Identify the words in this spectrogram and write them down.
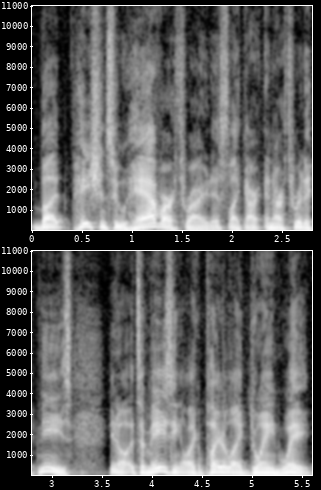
But patients who have arthritis, like our, in arthritic knees, you know, it's amazing. Like a player like Dwyane Wade.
